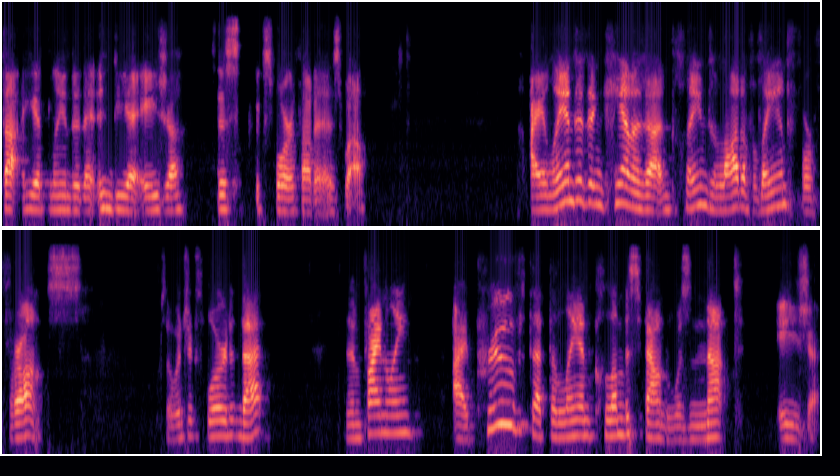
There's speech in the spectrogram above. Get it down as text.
thought he had landed in India, Asia, this explorer thought it as well. I landed in Canada and claimed a lot of land for France. So which explorer did that? And then finally, I proved that the land Columbus found was not Asia.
